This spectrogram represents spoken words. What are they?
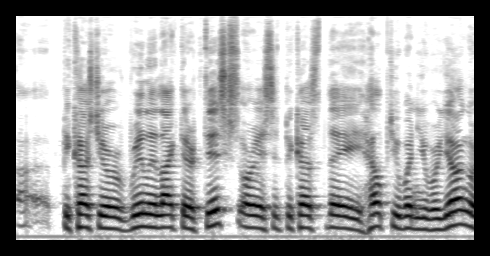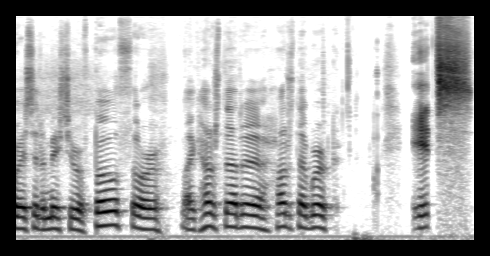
uh, because you really like their discs, or is it because they helped you when you were young, or is it a mixture of both, or like how does that uh, how does that work? It's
